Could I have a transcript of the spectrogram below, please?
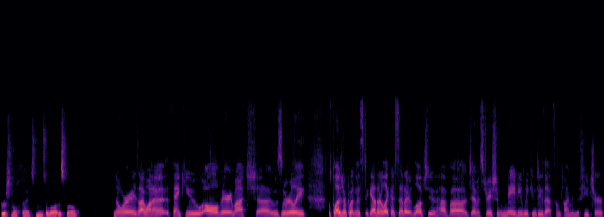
personal thanks means a lot as well. No worries. I want to thank you all very much. Uh, it was a really a pleasure putting this together. Like I said, I would love to have a demonstration. Maybe we can do that sometime in the future.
